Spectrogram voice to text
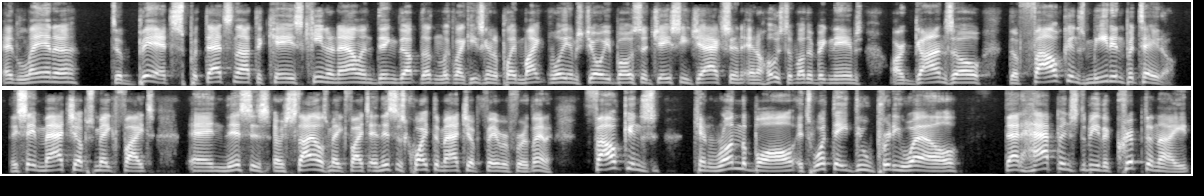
Atlanta to bits, but that's not the case. Keenan Allen dinged up, doesn't look like he's going to play. Mike Williams, Joey Bosa, J.C. Jackson, and a host of other big names are Gonzo. The Falcons meat and potato. They say matchups make fights, and this is or styles make fights, and this is quite the matchup favor for Atlanta. Falcons can run the ball. It's what they do pretty well. That happens to be the kryptonite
